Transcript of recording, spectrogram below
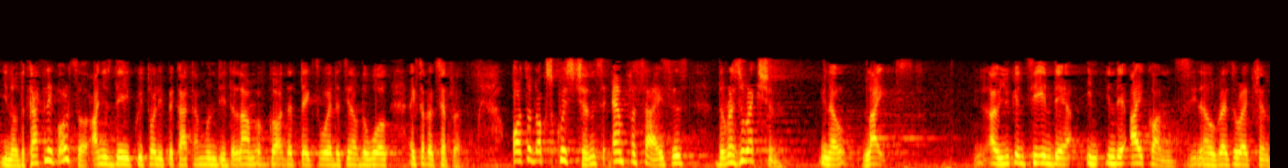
you know, the Catholic also, Agnus Dei qui tolli peccata mundi, the Lamb of God that takes away the sin of the world, etc., etc. Orthodox Christians emphasizes the resurrection, you know, light. Uh, you can see in their, in, in their icons, you know, resurrection,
